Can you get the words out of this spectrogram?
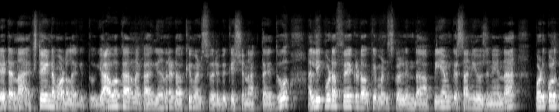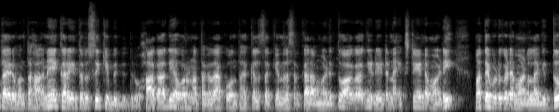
ಡೇಟ್ ಅನ್ನ ಎಕ್ಸ್ಟೆಂಡ್ ಮಾಡಲಾಗಿತ್ತು. ಯಾವ ಕಾರಣಕ್ಕಾಗಿ ಅಂದ್ರೆ ಡಾಕ್ಯುಮೆಂಟ್ಸ್ ವೆರಿಫಿಕೇಶನ್ ಆಗ್ತಾ ಇದ್ವು. ಅಲ್ಲಿ ಕೂಡ ಫೇಕ್ ಡಾಕ್ಯುಮೆಂಟ್ಸ್ ಗಳಿಂದ ಪಿ ಎಂ ಕಿಸಾನ್ ಯೋಜನೆಯನ್ನ ಪಡ್ಕೊಳ್ತಾ ಇರುವಂತಹ ಅನೇಕ ರೈತರು ಸಿಕ್ಕಿ ಬಿದ್ದಿದ್ರು. ಹಾಗಾಗಿ ಅವರನ್ನ ತೆಗೆದಾಕುವಂತಹ ಕೆಲಸ ಕೇಂದ್ರ ಸರ್ಕಾರ ಮಾಡಿತ್ತು. ಹಾಗಾಗಿ ಡೇಟ್ ಅನ್ನ ಎಕ್ಸ್ಟೆಂಡ್ ಮಾಡಿ ಮತ್ತೆ ಬಿಡುಗಡೆ ಮಾಡಲಾಗಿತ್ತು.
